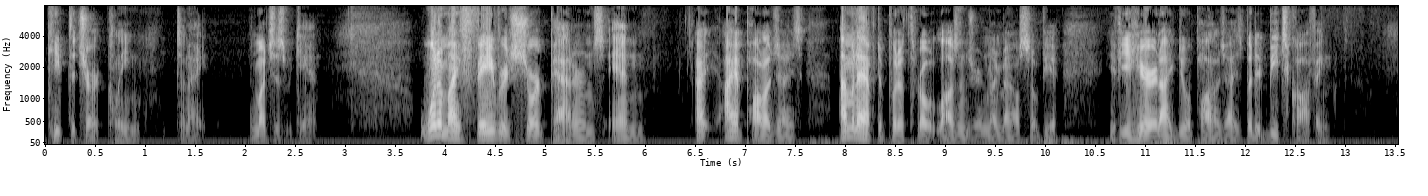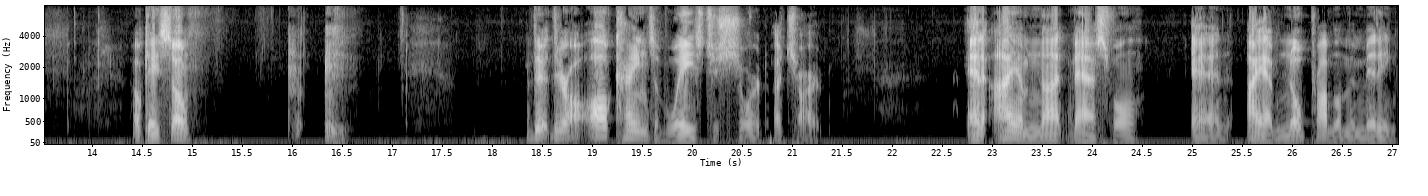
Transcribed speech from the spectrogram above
Keep the chart clean tonight as much as we can. One of my favorite short patterns, and I, I apologize. I'm going to have to put a throat lozenge in my mouth, so if you if you hear it, I do apologize, but it beats coughing. Okay, so there, there are all kinds of ways to short a chart. And I am not bashful, and I have no problem admitting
